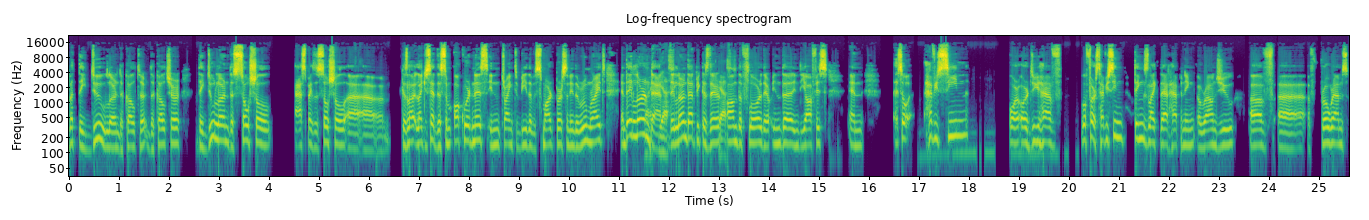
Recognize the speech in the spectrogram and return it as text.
but they do learn the culture. The culture. They do learn the social aspects, the social. because, uh, uh, like you said, there's some awkwardness in trying to be the smart person in the room, right? And they learn right, that. Yes. They learn that because they're yes. on the floor, they're in the in the office, and so have you seen, or or do you have? Well, first, have you seen things like that happening around you? of, uh, of programs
